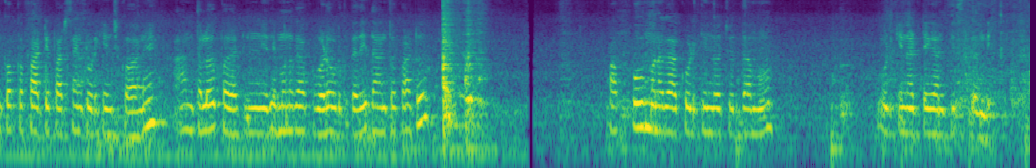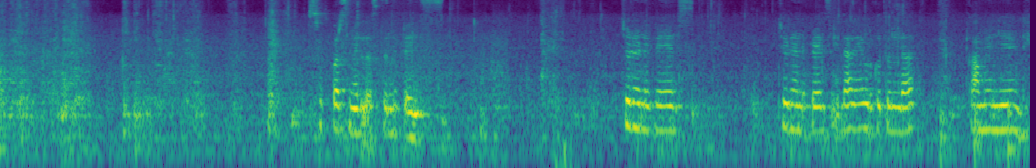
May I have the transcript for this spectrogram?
ఇంకొక ఫార్టీ పర్సెంట్ ఉడికించుకోవాలి. అంతలో ఇది మునగాకు కూడా ఉడుకుతుంది. దాంతోపాటు పప్పు మునగాకు ఉడికిందో చూద్దాము. ఉడికినట్టే అనిపిస్తుంది సూపర్ స్మెల్ వస్తుంది ఫ్రెండ్స్. చూడండి ఫ్రెండ్స్. చూడండి ఫ్రెండ్స్ ఇలాగే ఉడుకుతుందా? కామెంట్ చేయండి.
